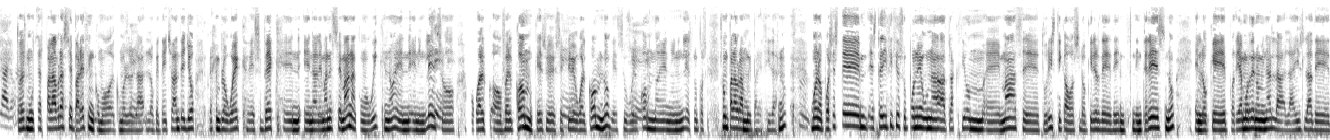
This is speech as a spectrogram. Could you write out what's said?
Claro. Entonces muchas palabras se parecen, como, como lo, que te he dicho antes. Yo, por ejemplo, Weck es Beck en, en alemán es semana, como Week, ¿no? En, en inglés. O, o, Welcome, que se escribe Welcome, ¿no? Que es Welcome ¿no? En, inglés, ¿no? Pues son palabras muy parecidas, ¿no? Mm. Bueno, pues este, este edificio supone una atracción eh, más. Eh, turística o si lo quieres de, interés, ¿no? En lo que podríamos denominar la, isla de,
